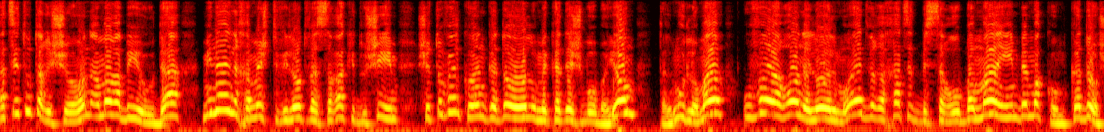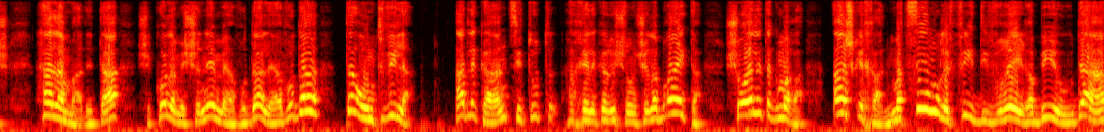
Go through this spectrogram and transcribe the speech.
הציטוט הראשון, אמר רבי יהודה, מניין לחמש טבילות ועשרה קידושים, שטובל כהן גדול ומקדש בו ביום, תלמוד לומר, ובא אהרון אל מועד ורחץ את בשרו במים במקום קדוש. הלמדת שכל המשנה מעבודה לעבודה, טעון טבילה. עד לכאן ציטוט החלק הראשון של הברייתא. שואלת הגמרא, אשכחן, מצינו לפי דברי רבי יהודה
